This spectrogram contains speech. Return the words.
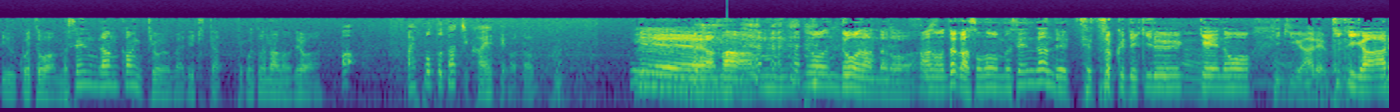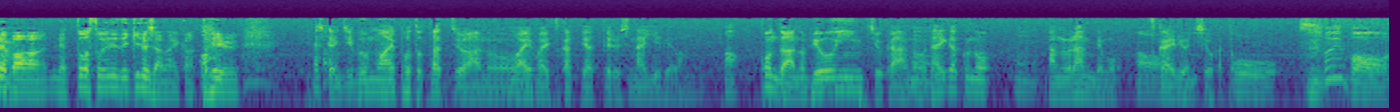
いうことは、無線 LAN 環境ができたってことなのでは？iPod Touch 買えってこと？いやいやいや、まあ、うんどうどうなんだろう。あの、だからその無線 LAN で接続できる系の機器があれば、ね。機器があれば、ネットはそれでできるじゃないかという。確かに自分も iPod Touch はあの、うん Wi-Fi 使ってやってるしな、家では。あ、今度はあの、病院っていうか、あの、うん大学の、うん。あの、LAN でも使えるようにしようかと。おそういえば、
